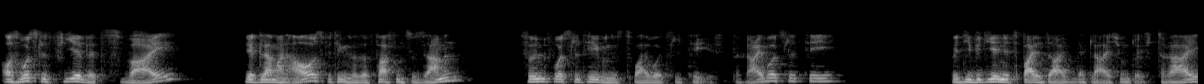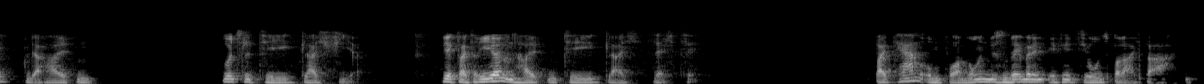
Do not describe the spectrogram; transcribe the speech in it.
Aus Wurzel 4 wird 2. Wir klammern aus bzw. fassen zusammen. 5 Wurzel t minus 2 Wurzel t ist 3 Wurzel t. Wir dividieren jetzt beide Seiten der Gleichung durch 3 und erhalten Wurzel t gleich 4. Wir quadrieren und halten t gleich 16. Bei Termumformungen müssen wir immer den Definitionsbereich beachten.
